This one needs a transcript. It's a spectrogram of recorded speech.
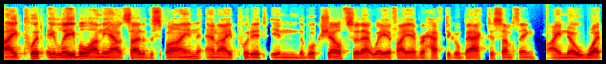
I put a label on the outside of the spine and I put it in the bookshelf. So that way, if I ever have to go back to something, I know what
